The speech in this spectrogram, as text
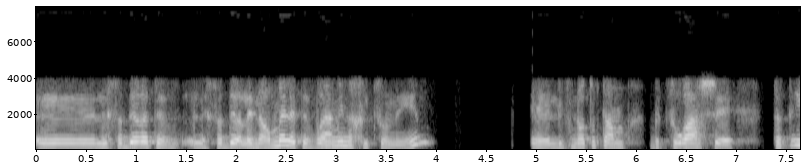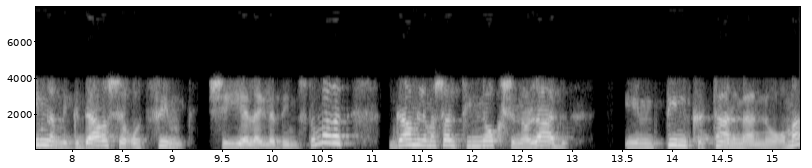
אה, לסדר, את, לסדר, לנרמל את אברי המין החיצוניים, אה, לבנות אותם בצורה שתתאים למגדר שרוצים שיהיה לילדים. זאת אומרת, גם למשל תינוק שנולד עם פין קטן מהנורמה,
